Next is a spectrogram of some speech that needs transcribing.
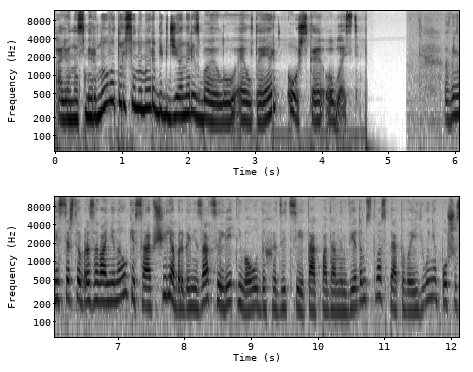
Алена Смирнова, Турсунумар Бигджан Рызбайлу, ЛТР, Ожская область. В Министерстве образования и науки сообщили об организации летнего отдыха детей. Так, по данным ведомства, с 5 июня по 6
